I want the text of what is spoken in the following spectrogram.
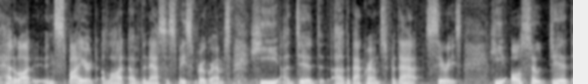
had a lot, inspired a lot of the NASA space programs. He uh, did uh, the backgrounds for that series. He also did,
